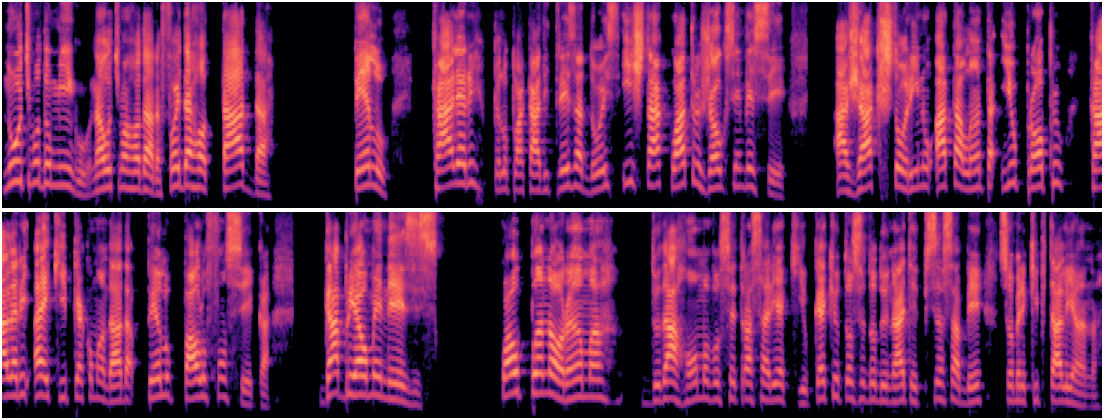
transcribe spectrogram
No último domingo, na última rodada, foi derrotada pelo Cagliari, pelo placar de 3 a 2 e está quatro jogos sem vencer. Ajax, Torino, Atalanta e o próprio Cagliari, a equipe que é comandada pelo Paulo Fonseca. Gabriel Menezes, qual panorama do, da Roma você traçaria aqui? O que é que o torcedor do United precisa saber sobre a equipe italiana?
